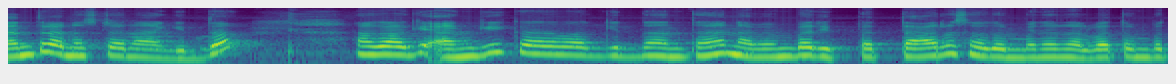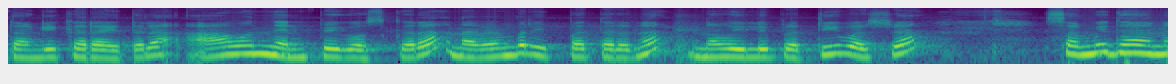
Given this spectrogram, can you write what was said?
ನಂತರ ಅನುಷ್ಠಾನ ಆಗಿದ್ದು, ಹಾಗಾಗಿ ಅಂಗೀಕಾರವಾಗಿದ್ದಂತಹ ನವೆಂಬರ್ ಇಪ್ಪತ್ತಾರು, ಸಾವಿರದ ಒಂಬೈನೂರ ನಲವತ್ತೊಂಬತ್ತು ಅಂಗೀಕಾರ ಆಯ್ತಲ್ಲ, ಆ ಒಂದು ನೆನಪಿಗೋಸ್ಕರ ನವೆಂಬರ್ ಇಪ್ಪತ್ತಾರನ ನಾವು ಇಲ್ಲಿ ಪ್ರತಿ ವರ್ಷ ಸಂವಿಧಾನ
